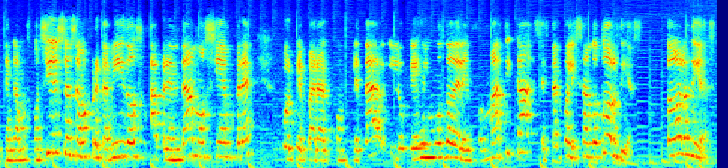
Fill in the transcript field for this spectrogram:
tengamos conciencia, seamos precavidos, aprendamos siempre, porque para completar lo que es el mundo de la informática se está actualizando todos los días, todos los días.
